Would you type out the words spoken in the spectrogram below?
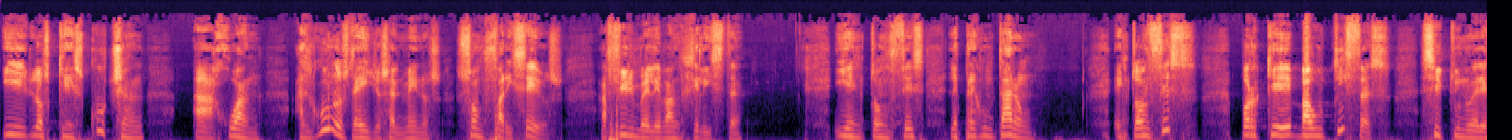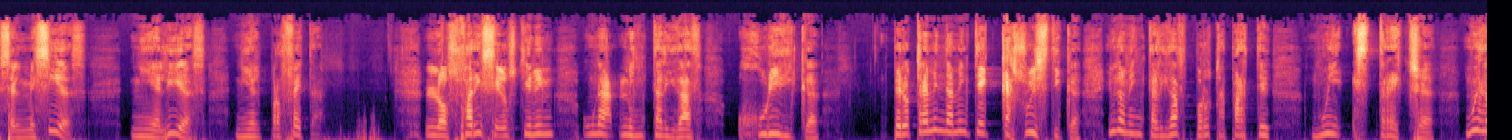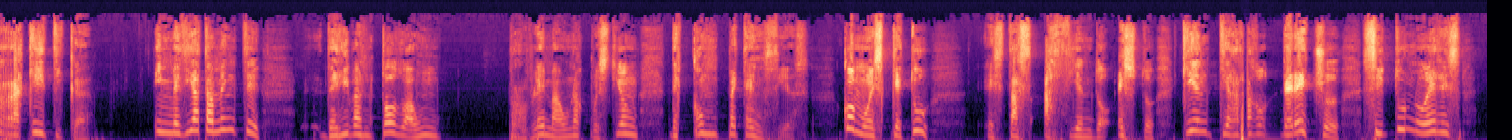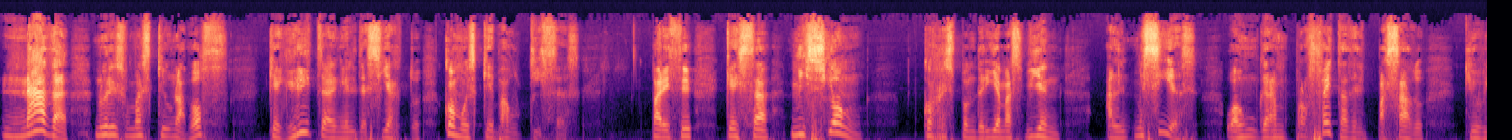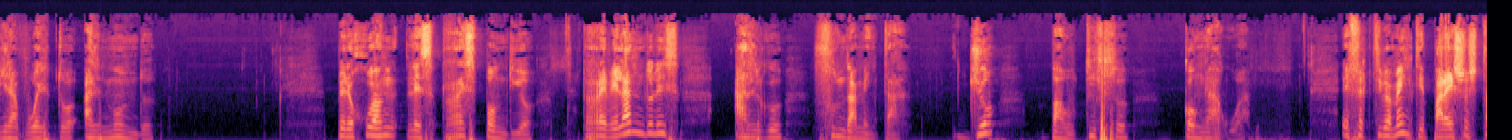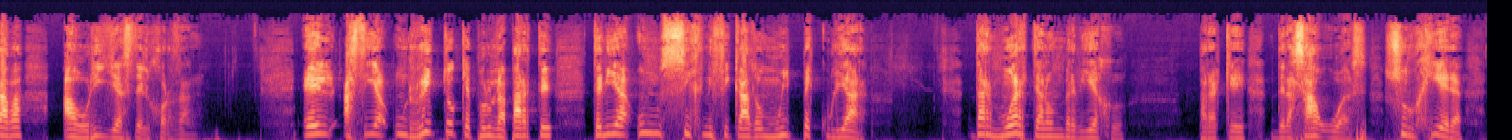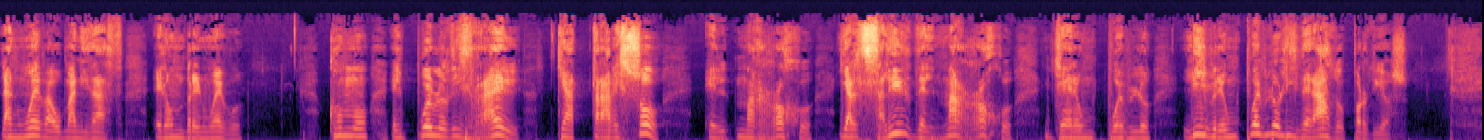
y los que escuchan a Juan, algunos de ellos al menos, son fariseos, afirma el evangelista. Y entonces le preguntaron, entonces, ¿por qué bautizas si tú no eres el Mesías, ni Elías, ni el profeta? Los fariseos tienen una mentalidad jurídica pero tremendamente casuística y una mentalidad por otra parte muy estrecha, muy raquítica. inmediatamente derivan todo a un problema, a una cuestión de competencias. ¿Cómo es que tú estás haciendo esto? ¿Quién te ha dado derecho si tú no eres nada, no eres más que una voz que grita en el desierto? ¿Cómo es que bautizas? Parece que esa misión correspondería más bien al Mesías o a un gran profeta del pasado que hubiera vuelto al mundo. Pero Juan les respondió, revelándoles algo fundamental. Yo bautizo con agua. Efectivamente, para eso estaba a orillas del Jordán él hacía un rito que por una parte tenía un significado muy peculiar, dar muerte al hombre viejo, para que de las aguas surgiera la nueva humanidad, el hombre nuevo, como el pueblo de Israel que atravesó el mar rojo y al salir del mar rojo ya era un pueblo libre, un pueblo liberado por Dios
